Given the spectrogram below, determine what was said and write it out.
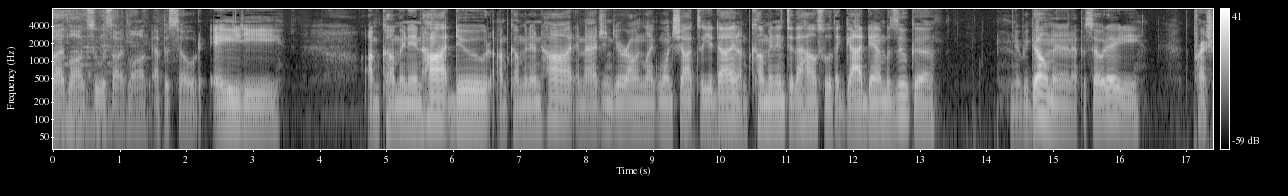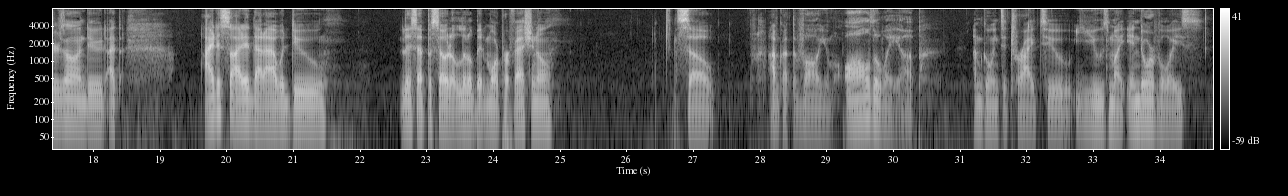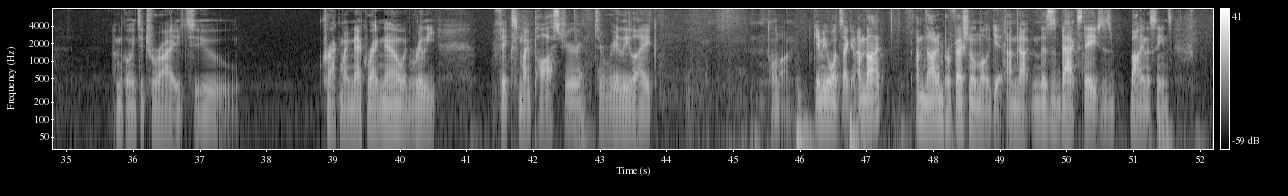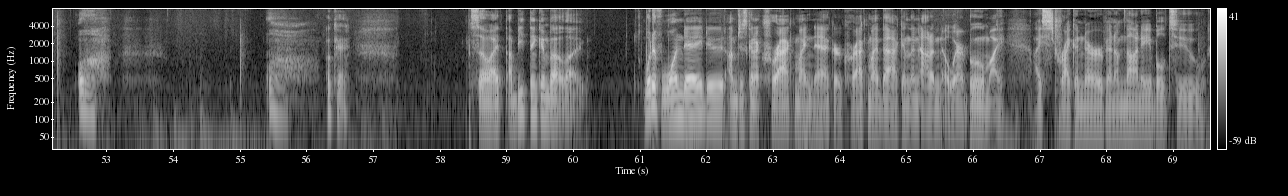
suicide log, suicide log, episode 80. I'm coming in hot, dude. I'm coming in hot. Imagine you're on like one shot till you die, and I'm coming into the house with a goddamn bazooka. Here we go, man. Episode 80. The pressure's on, dude. I, th- I decided that I would do this episode a little bit more professional. So I've got the volume all the way up. I'm going to try to use my indoor voice. I'm going to try to crack my neck right now and really fix my posture to really like hold on. Give me one second. I'm not i'm not in professional mode yet. I'm not this is backstage. This is behind the scenes. Oh. Oh. Okay so I I be thinking about like what if one day, dude, I'm just gonna crack my neck or crack my back and then out of nowhere, boom, I I strike a nerve and I'm not able to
